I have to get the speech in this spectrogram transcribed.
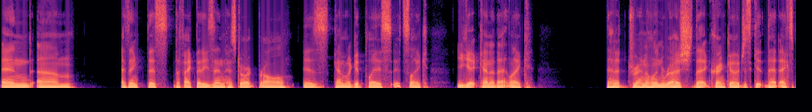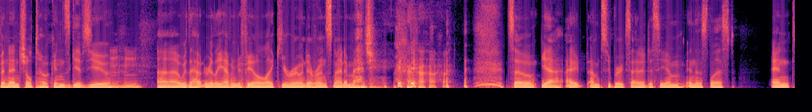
And um I think this the fact that he's in historic brawl is kind of a good place. It's like you get kind of that like that adrenaline rush that Krenko just get that exponential tokens gives you Mhm. uh without really having to feel like you ruined everyone's night of magic. so yeah, I, I'm super excited to see him in this list. And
